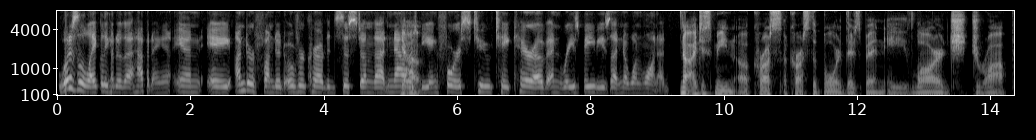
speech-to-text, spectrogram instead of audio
what is the likelihood of that happening in a underfunded overcrowded system that now Yeah. is being forced to take care of and raise babies that no one wanted No, I just mean across across the board. There's been a large drop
